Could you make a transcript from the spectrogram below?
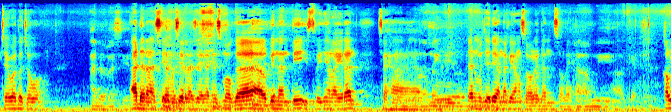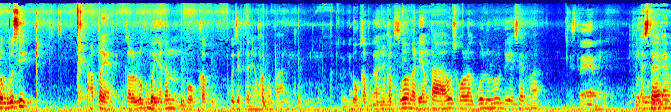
cewek atau cowok ada rahasia. Ada rahasia masih rahasia kan semoga Albi nanti istrinya lahiran sehat. Dan menjadi anak yang soleh dan soleha. Amin. oke. Kalau gue sih apa ya kalau lu kebanyakan bokap gue cerita nyokap apa nih bokap nyokap gue gak ada yang tahu sekolah gue dulu di SMA STM STM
